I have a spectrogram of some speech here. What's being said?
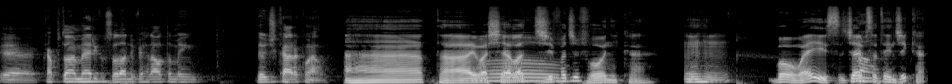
é, Capitão América, o Soldado Invernal também deu de cara com ela. Ah, tá. Eu achei ela Oh. diva divônica. Uhum. Bom, é isso. Jeff, Bom. você tem dica?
